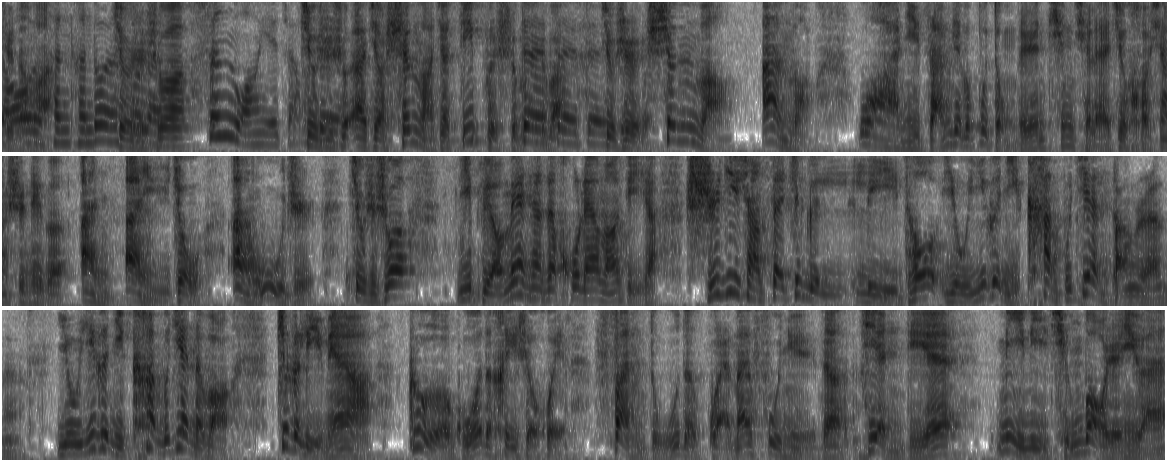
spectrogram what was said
知道吗？很很多人就是说深网也叫，就是说啊叫深网叫 deep 是吧？对对对，就是深网。暗网，哇！你咱们这个不懂的人听起来就好像是那个暗暗宇宙、暗物质，就是说，你表面上在互联网底下，实际上在这个里头有一个你看不见的，当然了，有一个你看不见的网。这个里面啊，各国的黑社会、贩毒的、拐卖妇女的、间谍、秘密情报人员，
